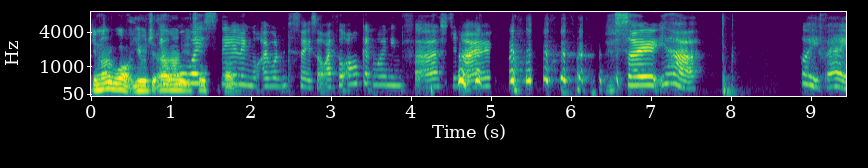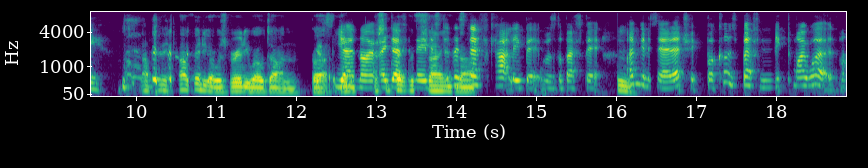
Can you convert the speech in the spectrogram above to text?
You know what? You're, ju- I You're know you're always talking about- stealing what I wanted to say, so I thought I'll get mine in first, you know. so yeah. Oy vey. That, vi- that video was really well done, but Yes. Yeah, no, it's I a bit of a definitely the, shame the Steph Catley bit was the best bit. Mm. I'm gonna say electric because Beth nicked my word. I'm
